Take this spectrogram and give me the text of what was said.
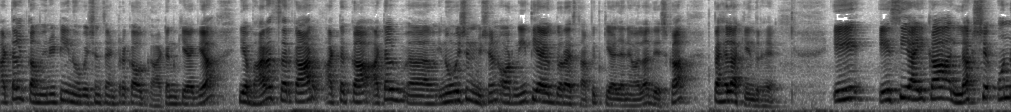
अटल कम्युनिटी इनोवेशन सेंटर का उद्घाटन किया गया। यह भारत सरकार अट, का अटल इनोवेशन मिशन और नीति आयोग द्वारा स्थापित किया जाने वाला देश का पहला केंद्र है। ए एसीआई का लक्ष्य उन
